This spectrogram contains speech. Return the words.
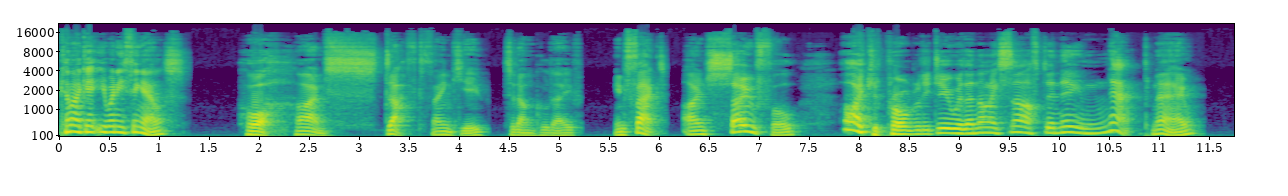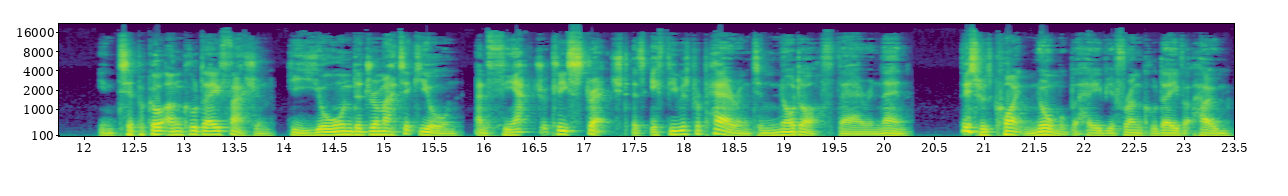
Can I get you anything else? Oh, I'm stuffed, thank you, said Uncle Dave. In fact, I'm so full, I could probably do with a nice afternoon nap now. In typical Uncle Dave fashion, he yawned a dramatic yawn and theatrically stretched as if he was preparing to nod off there and then. This was quite normal behaviour for Uncle Dave at home,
